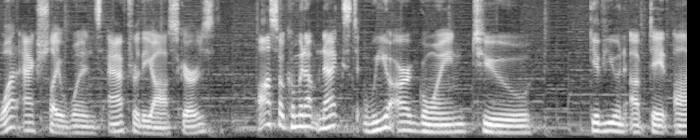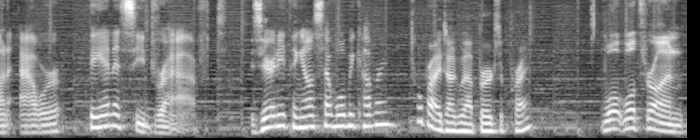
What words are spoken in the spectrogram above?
what actually wins after the Oscars. Also, coming up next, we are going to give you an update on our fantasy draft. Is there anything else that we'll be covering? We'll probably talk about Birds of Prey. We'll, we'll throw in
